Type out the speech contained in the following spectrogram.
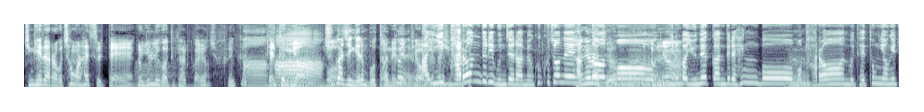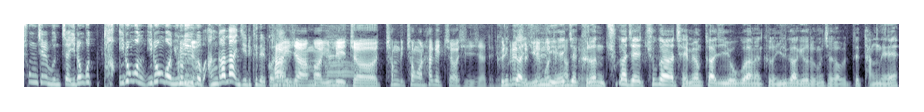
징계해달라고 청원했을 때 그럼 윤리가 어떻게 할 거예요? 그렇죠. 그러니까 아하. 대통령 뭐 추가 징계는 못할 거예요. 아, 이 발언들이 문제라면 그, 그 전에. 했던 뭐 음, 그럼요. 이른바 윤핵관들의 행보, 뭐 음. 발언, 뭐 대통령의 총질 문자 이런 거다 이런 건 이런 건 윤리가. 안 가나 이제 이렇게 될 거다. 다 이제 아마 윤리 아. 저 청, 청원 하겠죠 지지자들이. 그러니까 어떻게 윤리에 할 이제? 그런 추가 제 추가 제명까지 요구하는 그런 일각의 흐름은 제가 볼 때 당내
